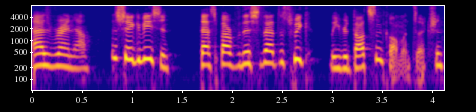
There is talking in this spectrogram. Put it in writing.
as of right now is Jacob Eason. That's about for this or that this week. Leave your thoughts in the comment section.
